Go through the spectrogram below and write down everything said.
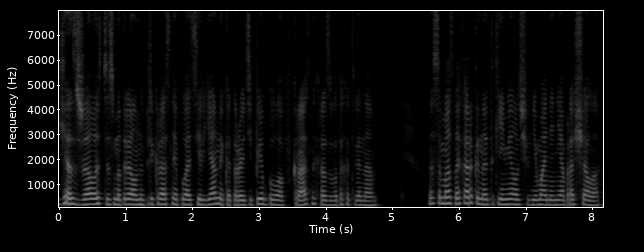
Я с жалостью смотрела на прекрасное платье Рьяны, которое теперь было в красных разводах от вина. Но сама знахарка на такие мелочи внимания не обращала.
